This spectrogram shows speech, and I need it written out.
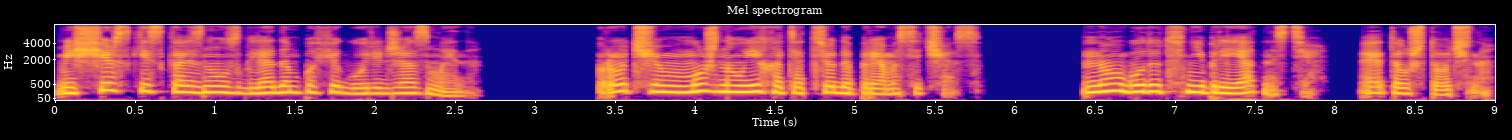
Мещерский скользнул взглядом по фигуре джазмена. Впрочем, можно уехать отсюда прямо сейчас. Но будут неприятности, это уж точно.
